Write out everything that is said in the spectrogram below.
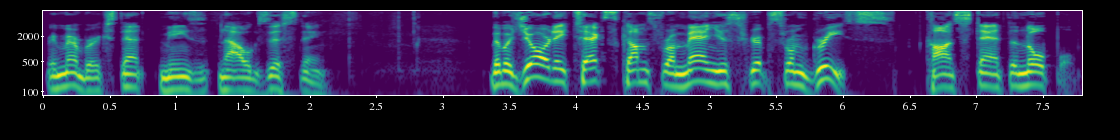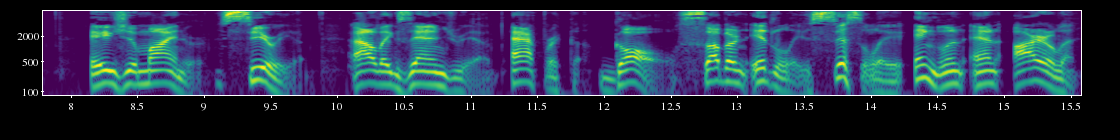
Remember, extant means now existing. The majority text comes from manuscripts from Greece, Constantinople, Asia Minor, Syria, Alexandria, Africa, Gaul, southern Italy, Sicily, England, and Ireland.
